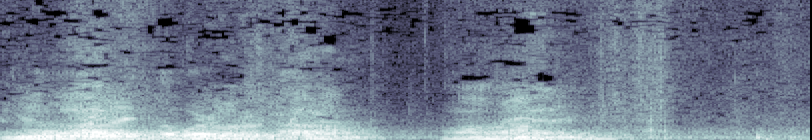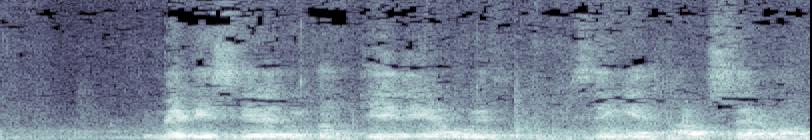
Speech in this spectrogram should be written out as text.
and the life of the world to come. Amen. You may be seated. We continue with singing our sermon.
